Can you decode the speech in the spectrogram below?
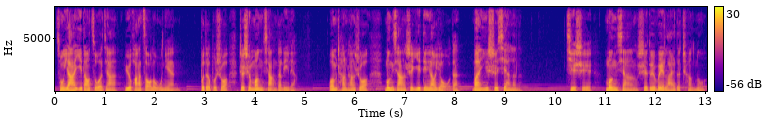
从牙医到作家，余华走了五年。不得不说，这是梦想的力量。我们常常说，梦想是一定要有的，万一实现了呢？其实，梦想是对未来的承诺，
